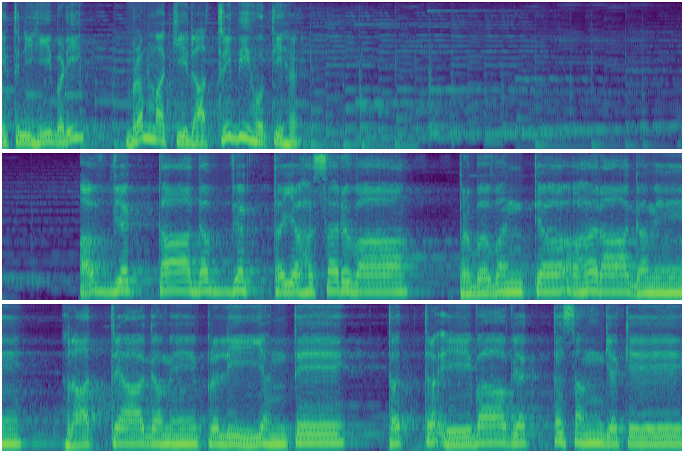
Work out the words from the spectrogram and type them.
इतनी ही बड़ी ब्रह्मा की रात्रि भी होती है। अव्यक्तादव्यक्तयः सर्वा प्रभवन्त्य अहरागमे, रात्र्यागमे प्रलीयन्ते, तत्र संज्ञके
